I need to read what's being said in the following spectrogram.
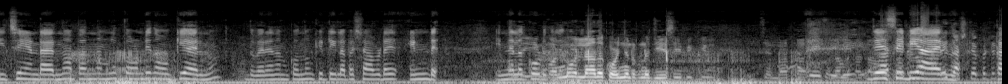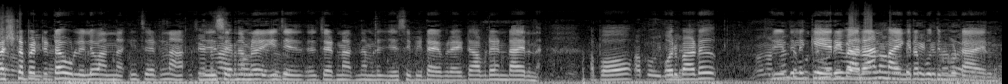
ഈച്ചയുണ്ടായിരുന്നു. അപ്പൊ നമ്മൾ തോണ്ടി നോക്കിയായിരുന്നു. ഇതുവരെ നമുക്കൊന്നും കിട്ടിയില്ല. പക്ഷെ അവിടെ ഉണ്ട്. ഇന്നലെ കൊടുക്കും ജെ സി ബി ആയിരുന്നു. കഷ്ടപ്പെട്ടിട്ട് ഉള്ളിൽ വന്ന്. ഈ ചേട്ടനാ ജെ സി നമ്മുടെ ഈ ജെ- ചേട്ടനാ നമ്മുടെ ജെ സി ബി ഡ്രൈവറായിട്ട് അവിടെ ഉണ്ടായിരുന്നു. അപ്പോ ഒരുപാട് രീതിയിൽ കയറി വരാൻ ഭയങ്കര ബുദ്ധിമുട്ടായിരുന്നു.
